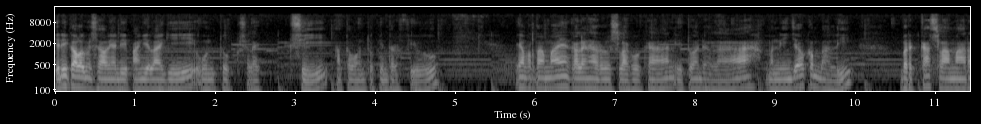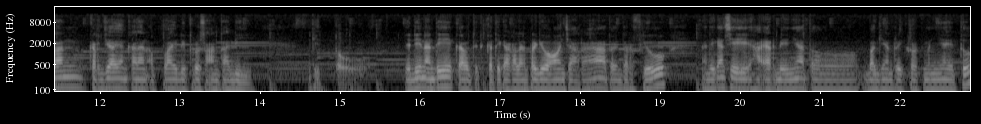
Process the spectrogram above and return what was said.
Jadi kalau misalnya dipanggil lagi untuk seleksi atau untuk interview, yang pertama yang kalian harus lakukan itu adalah meninjau kembali berkas lamaran kerja yang kalian apply di perusahaan tadi. Gitu. Jadi nanti kalau ketika kalian pergi wawancara atau interview, nanti kan si HRD-nya atau bagian rekrutmennya itu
